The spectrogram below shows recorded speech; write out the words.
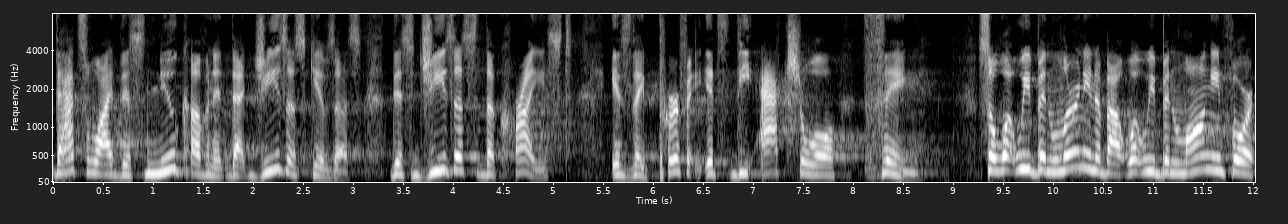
That's why this new covenant that Jesus gives us, this Jesus the Christ, is the perfect, it's the actual thing. So, what we've been learning about, what we've been longing for,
